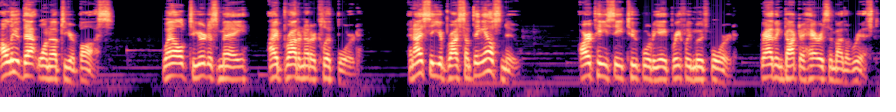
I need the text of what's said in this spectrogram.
I'll leave that one up to your boss. Well, to your dismay, I brought another clipboard. And I see you brought something else new. RPC-248 briefly moves forward, grabbing Dr. Harrison by the wrist.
